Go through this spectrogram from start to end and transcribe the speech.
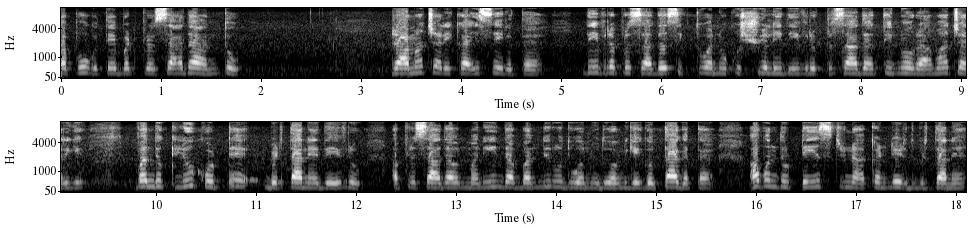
ತಪ್ಪು ಹೋಗುತ್ತೆ ಬಟ್ ಪ್ರಸಾದ ಅಂತೂ ರಾಮಾಚಾರಿ ಕೈ ಸೇರುತ್ತೆ. ದೇವರ ಪ್ರಸಾದ ಸಿಕ್ತು ಅನ್ನೋ ಖುಷಿಯಲ್ಲಿ ದೇವರ ಪ್ರಸಾದ ತಿನ್ನೋ ರಾಮಾಚಾರಿಗೆ ಒಂದು ಕ್ಲೂ ಕೊಟ್ಟೆ ಬಿಡ್ತಾನೆ ದೇವರು. ಆ ಪ್ರಸಾದ ಅವನ ಮನೆಯಿಂದ ಬಂದಿರೋದು ಅನ್ನೋದು ಅವನಿಗೆ ಗೊತ್ತಾಗತ್ತೆ. ಆ ಒಂದು ಟೇಸ್ಟನ್ನ ಕಂಡುಹಿಡಿದು ಬಿಡ್ತಾನೆ.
